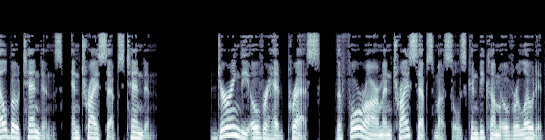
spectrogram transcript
elbow tendons, and triceps tendon. During the overhead press, the forearm and triceps muscles can become overloaded.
